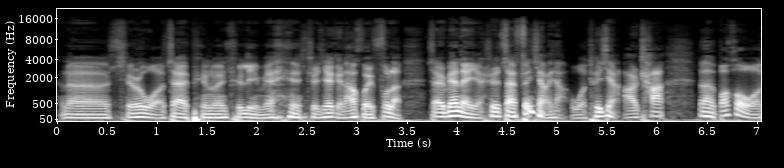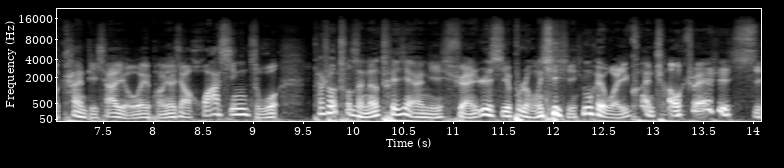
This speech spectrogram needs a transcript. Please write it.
那其实我在评论区里面 直接给他回复了，在这边呢也是再分享一下，我推荐 R 叉。呃，包括我看底下有位朋友叫花心族。他说：“兔子能推荐你选日系不容易，因为我一贯唱衰日系，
